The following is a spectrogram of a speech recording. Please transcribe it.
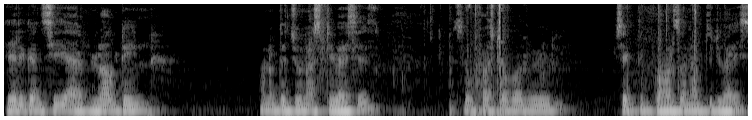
Here you can see I have logged in one of the Junos devices. So first of all we will check the version of the device.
